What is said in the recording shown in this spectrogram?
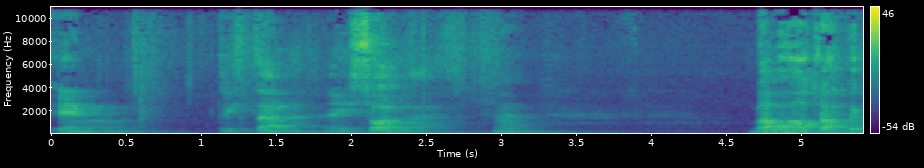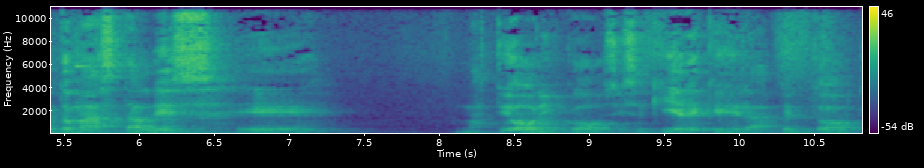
en Tristán e Isolda. ¿eh? Vamos a otro aspecto más, tal vez eh, más teórico, si se quiere, que es el aspecto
